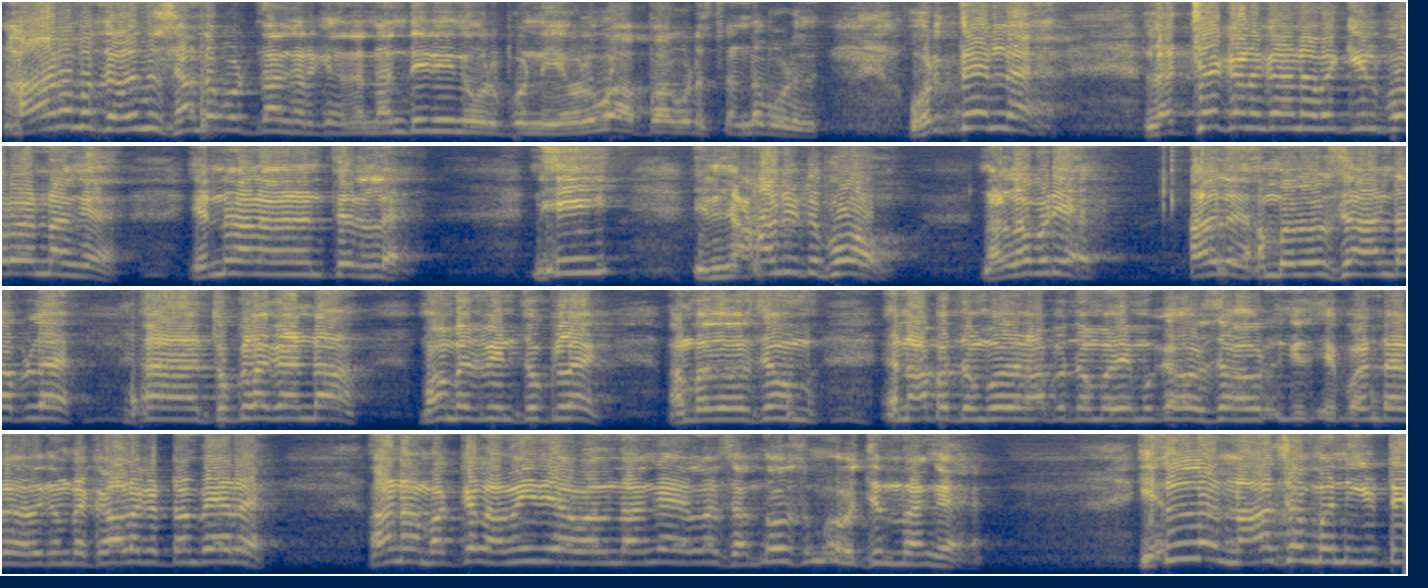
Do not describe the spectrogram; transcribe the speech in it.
ஆரம்பத்துலேருந்து சண்டை போட்டு தாங்க இருக்கு அந்த நந்தினின்னு ஒரு பொண்ணு எவ்வளவோ அப்பா கூட சண்டை போடுது. ஒருத்தர் இல்லை லட்சக்கணக்கான வக்கீல் போறான்னாங்க. என்ன வேணும்னு தெரியல. நீ நீ ஆடிட்டு போ. நல்லபடியா அதில் ஐம்பது வருஷம் ஆண்டாப்புல துக்ளக் ஆண்டான் முகமது பின் துக்ளக். ஐம்பது வருஷம் நாற்பத்தொம்போது நாற்பத்தொம்போது முக்கால் வருஷம் அவுரங்கசீப் பண்ணிட்டாரு அதுக்கு அந்த காலகட்டம் வேறு. ஆனால் மக்கள் அமைதியாக வாழ்ந்தாங்க எல்லாம் சந்தோஷமாக வச்சுருந்தாங்க. எல்லாம் நாசம் பண்ணிக்கிட்டு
